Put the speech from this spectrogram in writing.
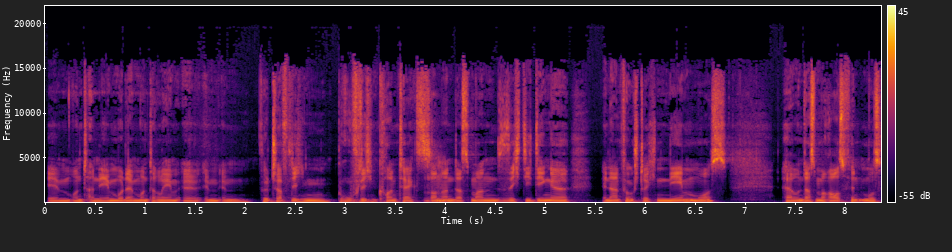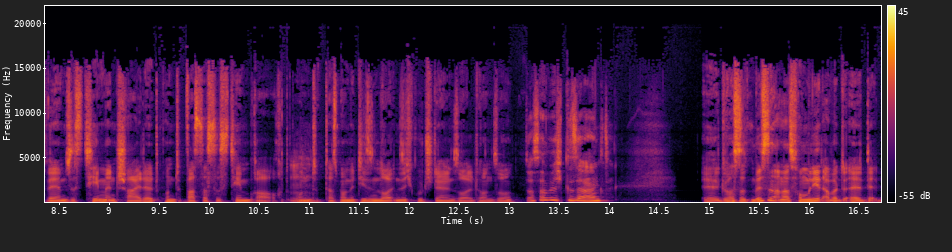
im Unternehmen oder im Unternehmen, äh, im, im, wirtschaftlichen, beruflichen Kontext, mhm. sondern dass man sich die Dinge in Anführungsstrichen nehmen muss äh, und dass man rausfinden muss, wer im System entscheidet und was das System braucht mhm. und dass man mit diesen Leuten sich gut stellen sollte und so. Das habe ich gesagt. Äh, du hast es ein bisschen anders formuliert, aber äh,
